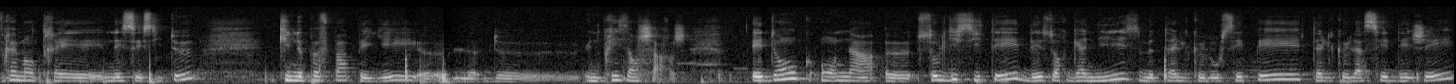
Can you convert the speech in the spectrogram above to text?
vraiment très nécessiteux, qui ne peuvent pas payer une prise en charge. Et donc, on a sollicité des organismes tels que l'OCP, tels que la CDG,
